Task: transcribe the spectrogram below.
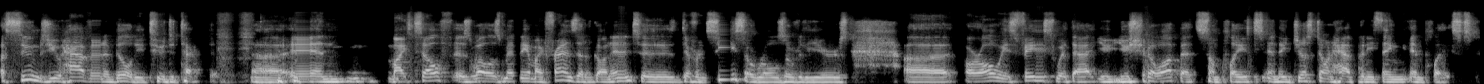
assumes you have an ability to detect it. Uh, and myself, as well as many of my friends that have gone into different CISO roles over the years, uh, are always faced with that. You, you show up at some place and they just don't have anything in place.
